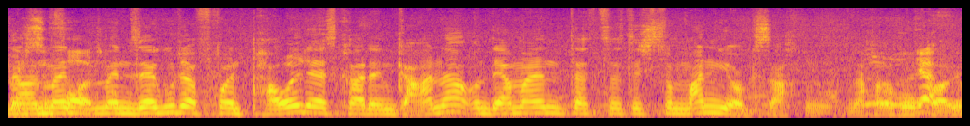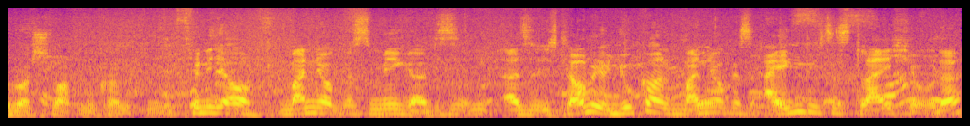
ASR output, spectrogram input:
Ich und mein, mein sehr guter Freund Paul, der ist gerade in Ghana und der meint, dass sich so Maniok-Sachen nach Europa Ja. überschwappen könnten. Finde ich auch. Maniok ist mega. Das ist, also ich glaube, Yucca und Maniok ist eigentlich das Gleiche, oder?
